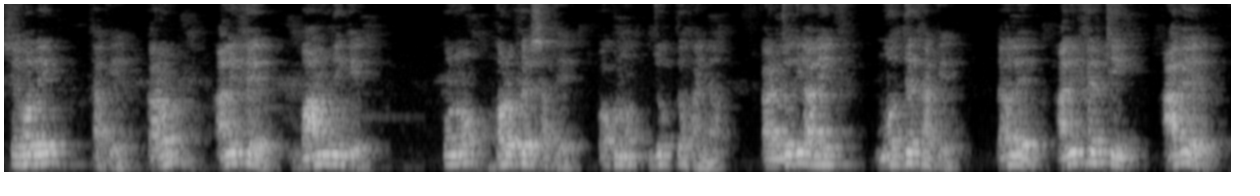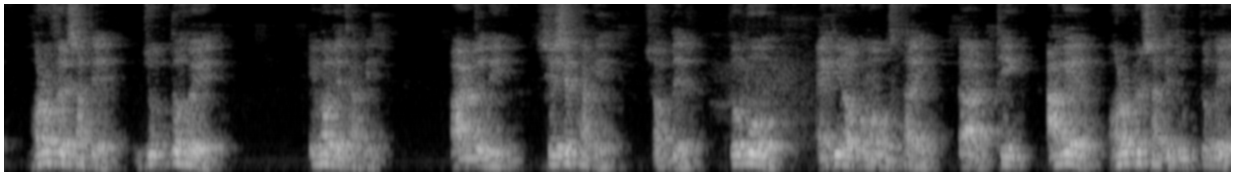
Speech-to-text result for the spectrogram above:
সেভাবেই থাকে। কারণ আলিফের বাম দিকে কোনো হরফের সাথে কখনো যুক্ত হয় না। আর যদি আলিফ মধ্যে থাকে, তাহলে আলিফের ঠিক আগে হরফের সাথে যুক্ত হয়ে এভাবে থাকে। আর যদি শেষে থাকে শব্দের, তবুও একই রকম অবস্থায় তার ঠিক আগের হরফের সাথে যুক্ত হয়ে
